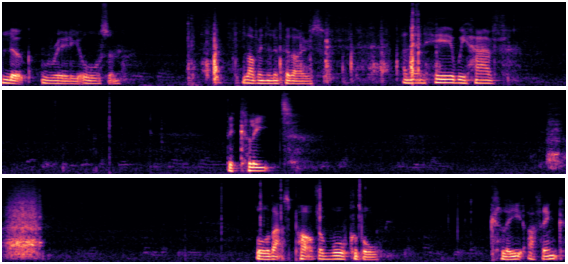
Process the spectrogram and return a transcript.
Look really awesome. Loving the look of those. And then here we have the cleat. Or that's part of the walkable cleat I think.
